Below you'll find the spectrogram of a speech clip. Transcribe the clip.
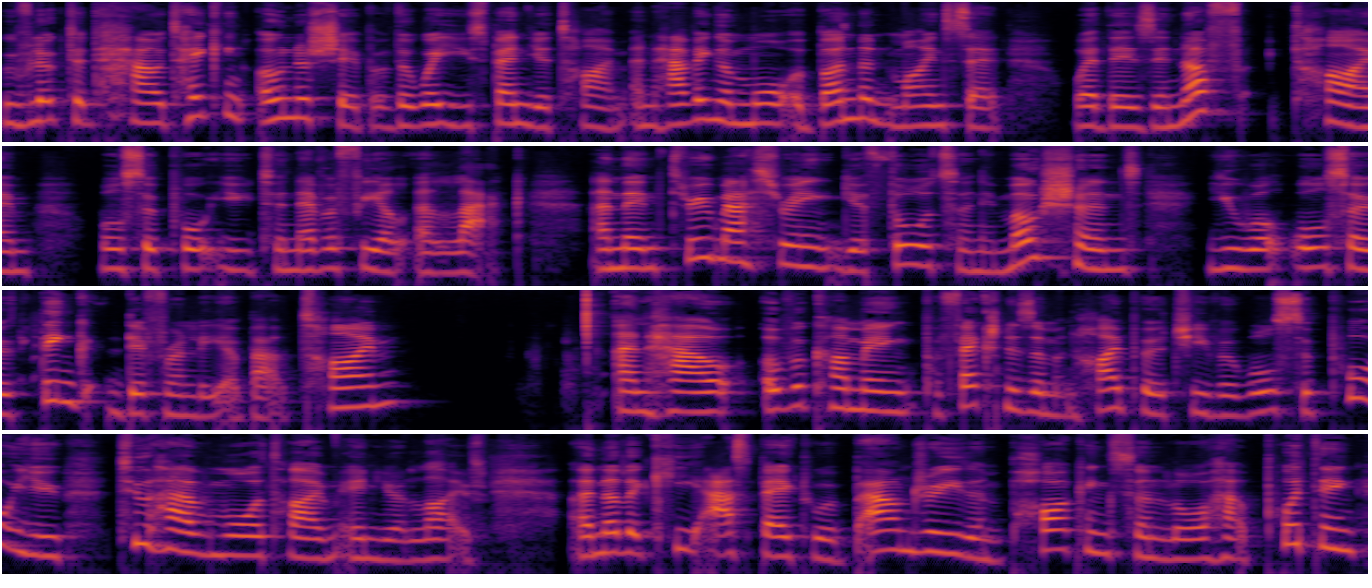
We've looked at how taking ownership of the way you spend your time and having a more abundant mindset where there's enough time will support you to never feel a lack. And then through mastering your thoughts and emotions, you will also think differently about time and how overcoming perfectionism and hyperachiever will support you to have more time in your life. Another key aspect were boundaries and Parkinson law, how putting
